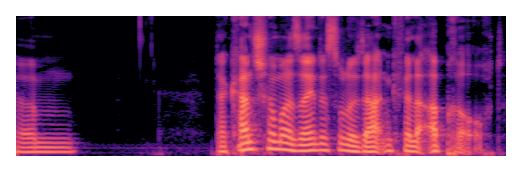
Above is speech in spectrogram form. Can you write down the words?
Ähm, da kann es schon mal sein, dass so eine Datenquelle abraucht.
